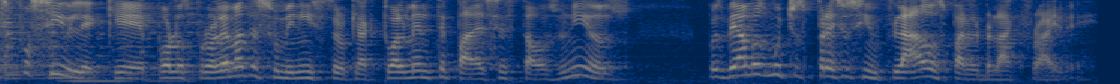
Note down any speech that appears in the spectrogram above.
Es posible que por los problemas de suministro que actualmente padece Estados Unidos, pues veamos muchos precios inflados para el Black Friday.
